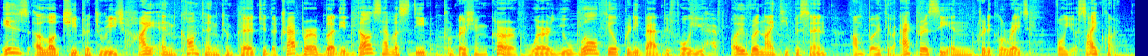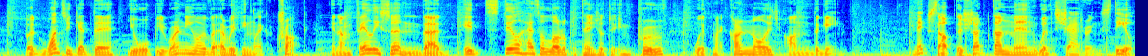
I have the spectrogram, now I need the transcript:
is a lot cheaper to reach high-end content compared to the Trapper, but it does have a steep progression curve where you will feel pretty bad before you have over 90% on both your accuracy and critical rates for your Cyclone. But once you get there, you will be running over everything like a truck, and I'm fairly certain that it still has a lot of potential to improve with my current knowledge on the game. Next up, the Shotgun Man with Shattering Steel.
